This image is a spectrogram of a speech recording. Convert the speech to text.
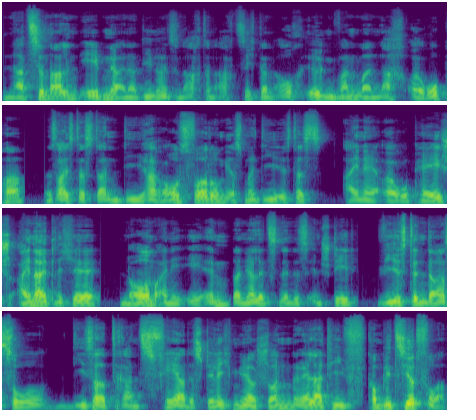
nationalen Ebene einer DIN 1988 dann auch irgendwann mal nach Europa. Das heißt, dass dann die Herausforderung erstmal die ist, dass eine europäisch einheitliche Norm, eine EN, dann ja letzten Endes entsteht. Wie ist denn da so dieser Transfer? Das stelle ich mir schon relativ kompliziert vor.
